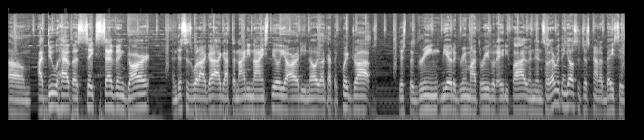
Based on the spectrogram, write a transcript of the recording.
Um, I do have a six seven guard, and this is what I got. I got the 99 steal. Y'all already know. Y'all got the quick drops, just the green, be able to green my threes with 85, and then so everything else is just kind of basic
